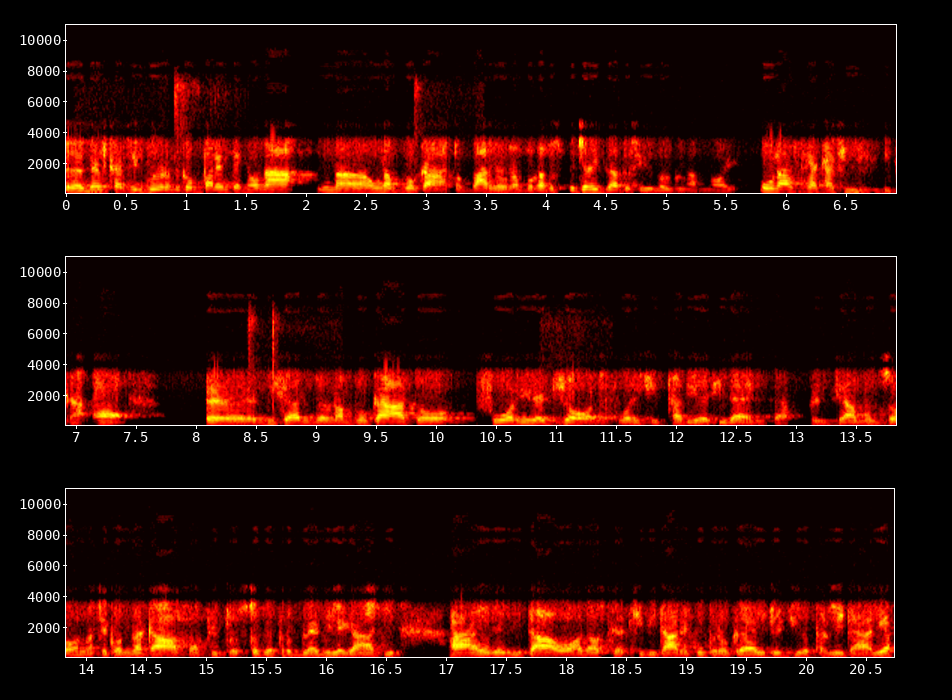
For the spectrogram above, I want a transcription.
Eh, mm. nel caso in cui un amico o un parente non ha una, un avvocato, barra un avvocato specializzato, si rivolgono a noi. Un'altra casistica è eh, mi serve un avvocato fuori regione, fuori città di residenza, pensiamo insomma, alla seconda casa piuttosto che problemi legati a eredità o ad altre attività, recupero credito in giro per l'Italia.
